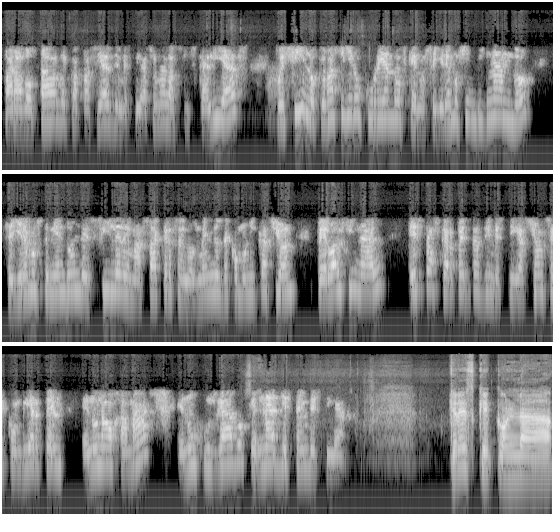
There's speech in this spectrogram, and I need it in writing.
para dotar de capacidades de investigación a las fiscalías, pues sí, lo que va a seguir ocurriendo es que nos seguiremos indignando, seguiremos teniendo un desfile de masacres en los medios de comunicación, pero al final estas carpetas de investigación se convierten en una hoja más, en un juzgado que nadie está investigando. ¿Crees que con la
